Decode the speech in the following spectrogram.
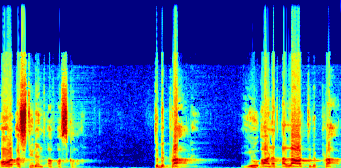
or a student of a scholar. To be proud. You are not allowed to be proud.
